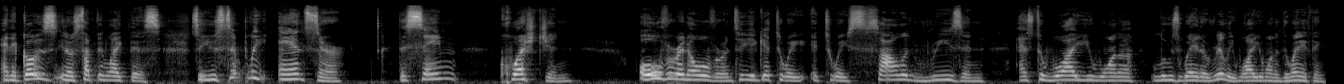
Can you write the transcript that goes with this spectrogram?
and it goes you know something like this so you simply answer the same question over and over until you get to a to a solid reason as to why you want to lose weight or really why you want to do anything.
